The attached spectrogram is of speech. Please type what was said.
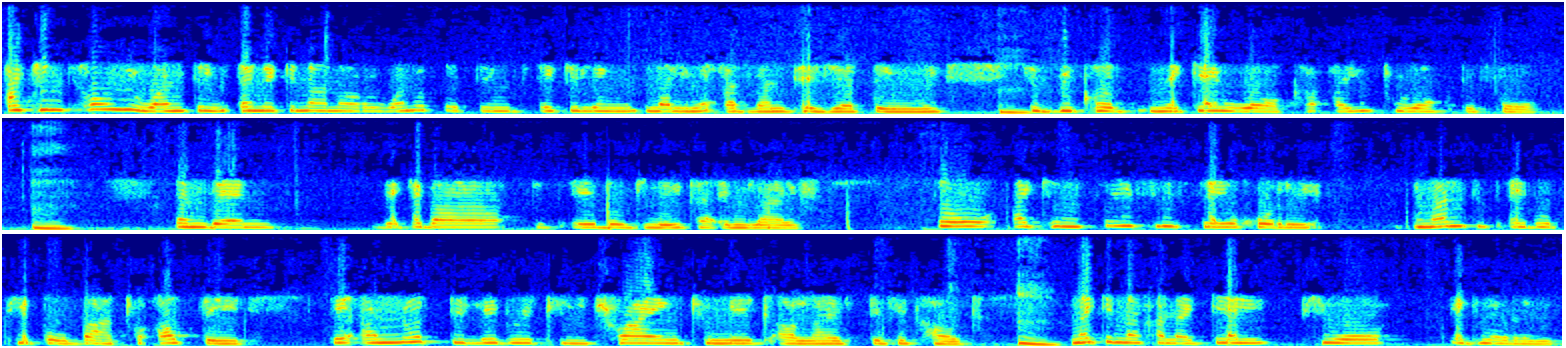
I can tell you one thing, and I can know one of the things taking maling advantage thing mm. is because ne ke walk. I used to walk before, Mm. and then they get disabled later in life. So I can safely say, gore non-disabled people, but out there, they are not deliberately trying to make our lives difficult. Mm. Nna ke nagana ke pure ignorance,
